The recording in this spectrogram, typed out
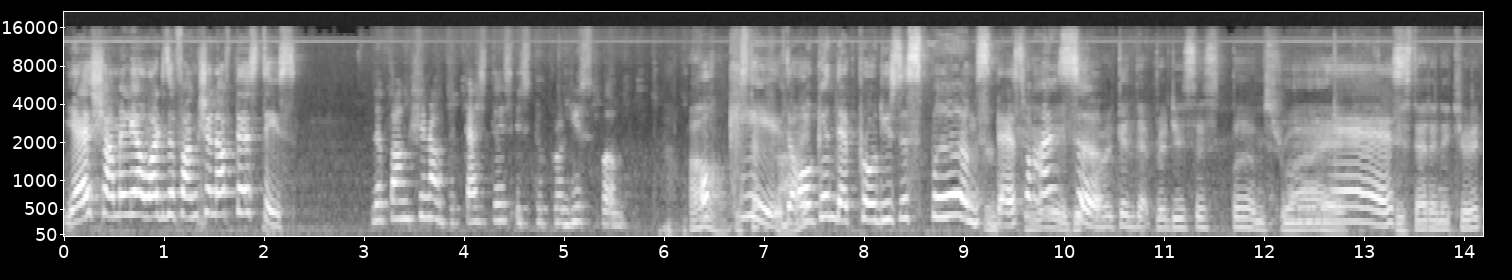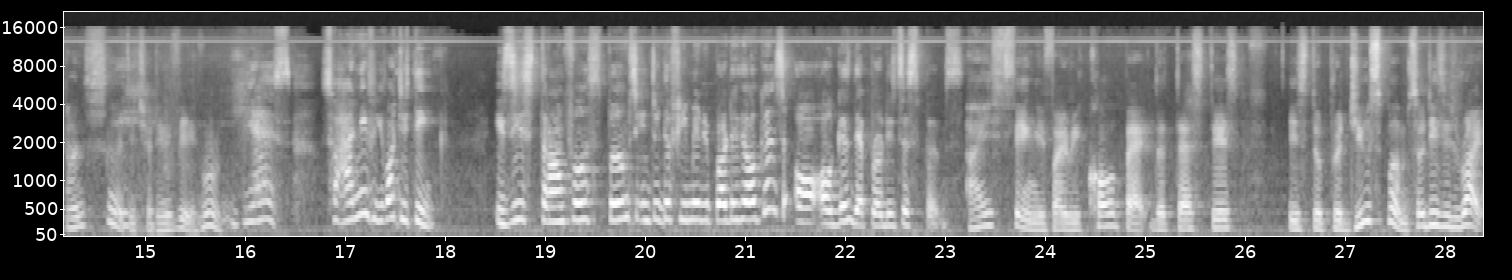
Yes, Shamilia, what is the function of testis? The function of the testis is to produce sperm. Oh, okay, the right? organ that produces sperms. That's one Okay, answer. The organ that produces sperms, right? Yes. Is that an accurate answer, Teacher Devi? Hmm. Yes. So, Hanif, what do you think? Is this transfer sperms into the female reproductive organs or organs that produces sperms? I think if I recall back, the testis is to produce sperm. So this is right.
